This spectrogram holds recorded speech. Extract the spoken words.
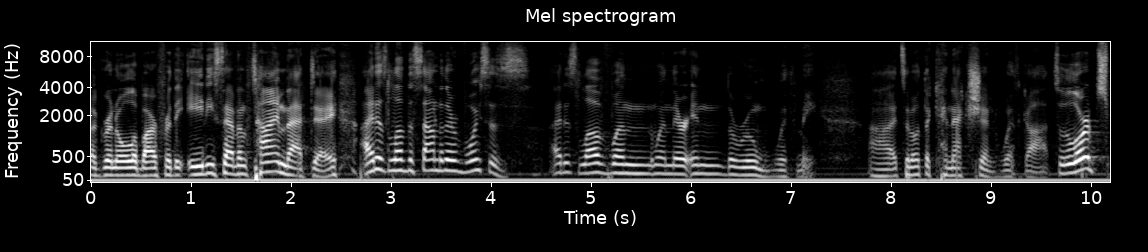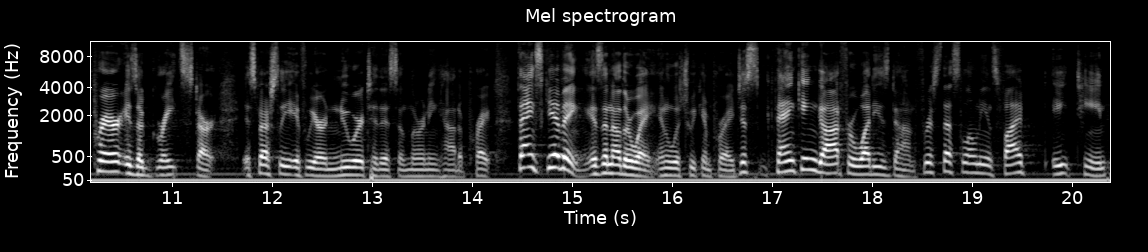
a granola bar for the 87th time that day, I just love the sound of their voices. I just love when, when they're in the room with me. Uh, it's about the connection with God. So the Lord's Prayer is a great start, especially if we are newer to this and learning how to pray. Thanksgiving is another way in which we can pray. Just thanking God for what He's done. 1 Thessalonians 5 18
